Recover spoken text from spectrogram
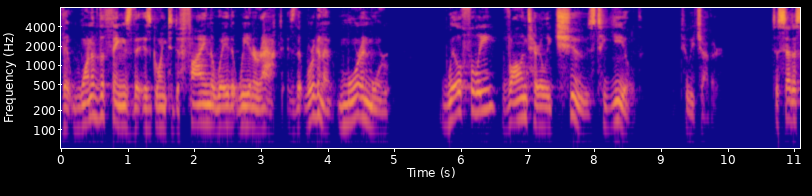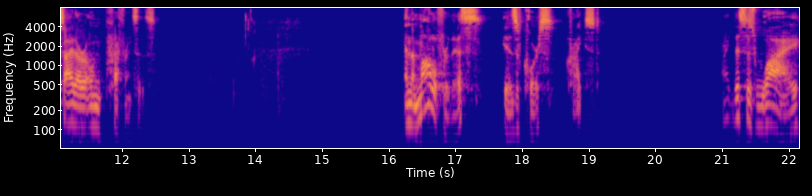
that one of the things that is going to define the way that we interact is that we're going to more and more willfully, voluntarily choose to yield to each other, to set aside our own preferences. And the model for this is, of course, Christ. Right? This is why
